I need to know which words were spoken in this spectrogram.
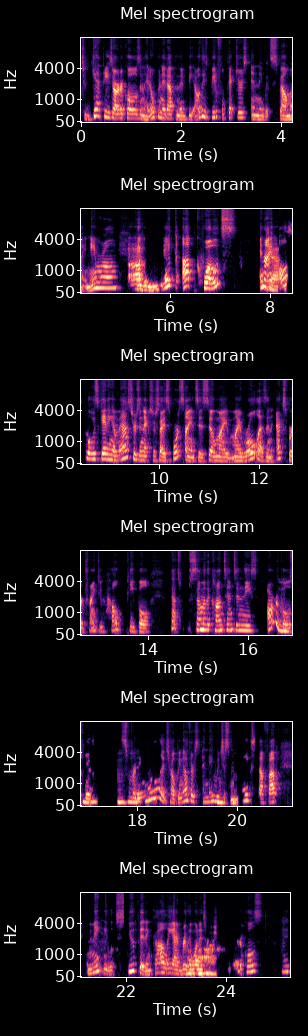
to get these articles and they'd open it up and there'd be all these beautiful pictures and they would spell my name wrong. They would make up quotes. And yeah. I also was getting a master's in exercise sports sciences. So my my role as an expert trying to help people, that's some of the content in these articles mm-hmm. was mm-hmm. spreading knowledge, helping others. And they would mm-hmm. just make stuff up and make me look stupid. And golly, I really wanted to write the articles. I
